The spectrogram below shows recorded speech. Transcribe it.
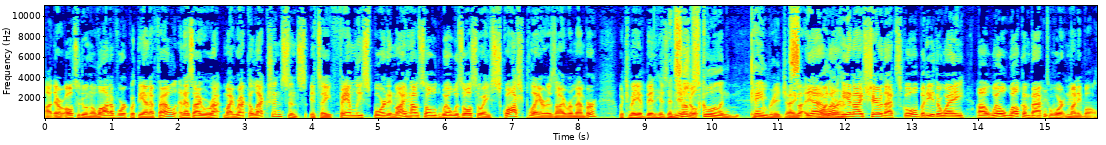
Uh, they're also doing a lot of work with the NFL. And as I re- my recollection, since it's a family sport in my household, Will was also a squash player, as I remember, which may have been his initial. some school in Cambridge. I So- yeah, wonder, well, he and I share that school, but either way, uh, Will, welcome back to Wharton Moneyball.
